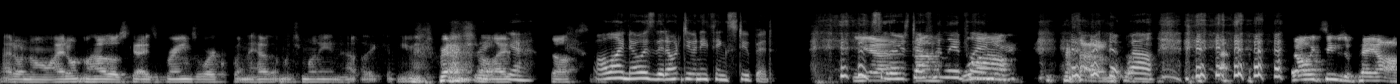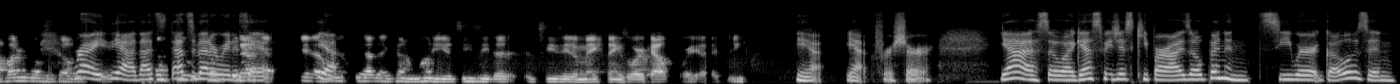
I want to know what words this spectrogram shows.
I don't know. I don't know how those guys' brains work when they have that much money and how they can even rationalize yeah. stuff. So. All I know is they don't do anything stupid. Yeah, so there's um, definitely um, a plan well, here. well, it always seems to pay off. I don't know if it does. Right. Yeah. That's that's a better way to say it. Yeah, yeah. You have that kind of money, it's easy to it's easy to make things work out for you. I think. Yeah. Yeah. For sure. Yeah. So I guess we just keep our eyes open and see where it goes and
